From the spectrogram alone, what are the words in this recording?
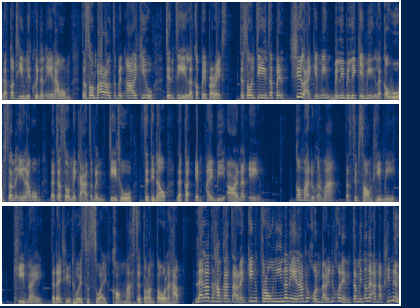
แล้วก็ทีม Liquid นั่นเองนะผมจากโซนบ้านเราจะเป็น RQ Gen G แล้วก็ PaperX จะโซนจีนจะเป็นชื่อหลายเกมมิ่ง Billy Billy Gaming แล้วก็ Wolves นั่นเองนะผม และจะโซนอเมริกาจะเป็น G2 Sentinel แล้วก็ MIBR นั่นเอง ก็มาดูกันว่าจาก 12 ทีมนี้ ทีมไหนจะได้ถือถ้วยสุดสวยของ Master Toronto นะครับ และเราจะทำการจัดแรงกิ้งตรงนี้นั่นเองนะครับทุกคนแบบที่ทุกคนเห็นจะมีตั้งแต่อันดับที่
